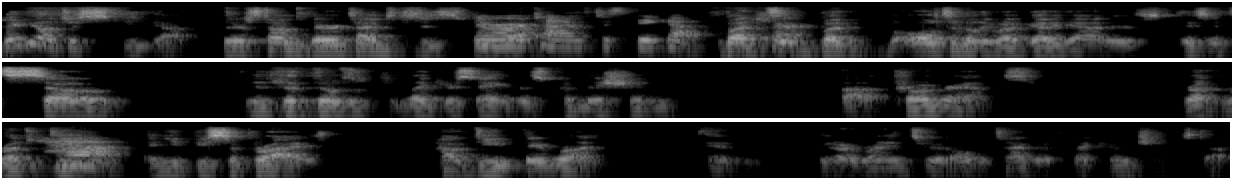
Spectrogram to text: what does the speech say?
maybe I'll just speak up. There's some there are times to speak There are up. times to speak up. but sure. but ultimately, what I'm getting at is is it's so th- those like you're saying those commission uh, programs run run Yeah. deep, and you'd be surprised how deep they run. And you know, I run into it all the time with my coaching stuff.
